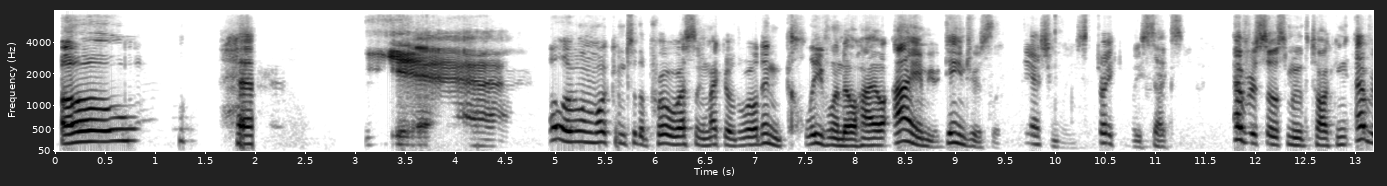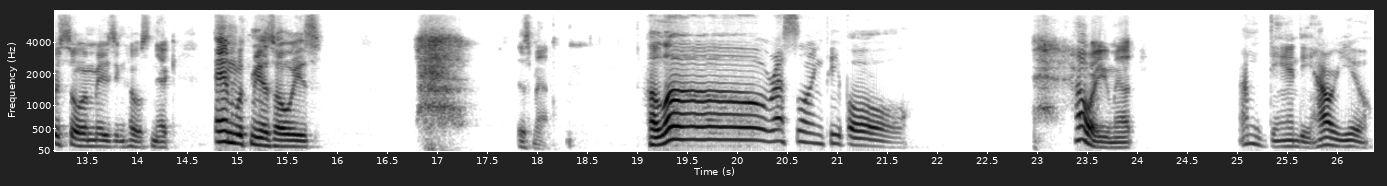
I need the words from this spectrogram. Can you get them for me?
Oh, heck yeah! Hello, everyone. Welcome to the Pro Wrestling Mecca of the World in Cleveland, Ohio. I am your dangerously, dashingly, strikingly sexy, ever so smooth talking, ever so amazing host, Nick. And with me, as always, is Matt. Hello, wrestling people. How are you, Matt? I'm dandy. How are you?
